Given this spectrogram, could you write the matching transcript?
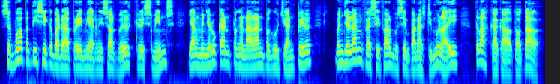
Sebuah petisi kepada Premier New South Wales Chris Minns yang menyerukan pengenalan pengujian pil menjelang festival musim panas dimulai telah gagal total.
